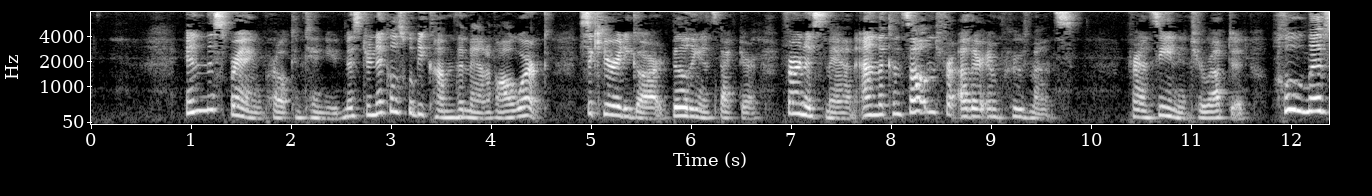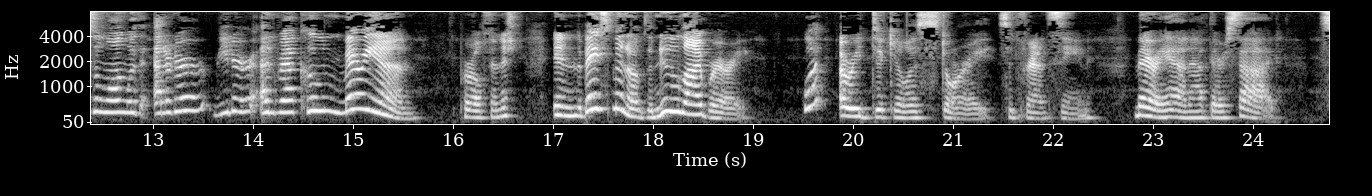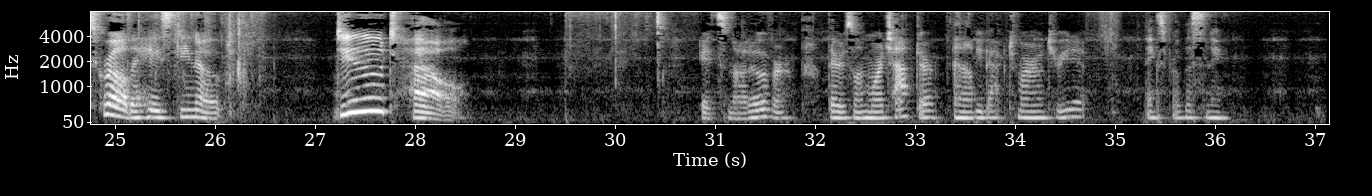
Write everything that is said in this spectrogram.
In the spring, Pearl continued, Mr. Nichols will become the man of all work, security guard, building inspector, furnace man, and the consultant for other improvements. Francine interrupted. Who lives along with editor, reader, and raccoon Marianne? Pearl finished. In the basement of the new library. A ridiculous story, said Francine. Marianne at their side scrawled a hasty note. Do tell. It's not over. There's one more chapter, and I'll be back tomorrow to read it. Thanks for listening.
